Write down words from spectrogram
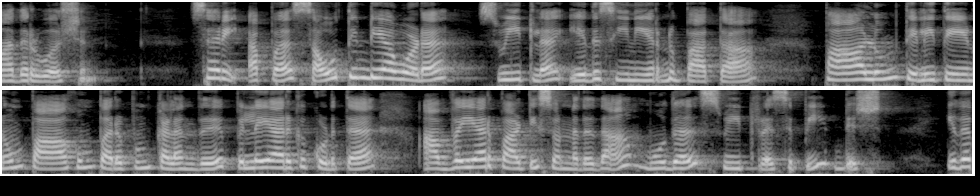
மதர் வேர்ஷன் சரி அப்போ சவுத் இந்தியாவோட ஸ்வீட்டில் எது சீனியர்னு பார்த்தா பாலும் தெளித்தேனும் பாகும் பருப்பும் கலந்து பிள்ளையாருக்கு கொடுத்த ஔவையார் பாட்டி சொன்னது தான் முதல் ஸ்வீட் ரெசிபி டிஷ் இதை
